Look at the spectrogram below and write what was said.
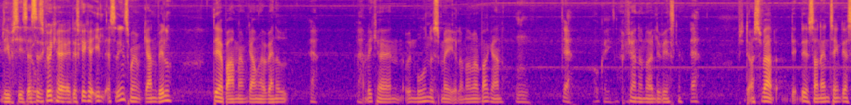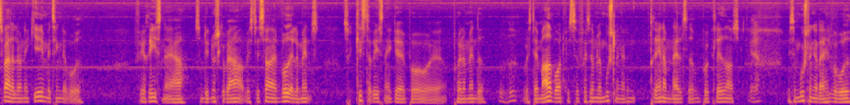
Lige præcis. Altså, det skal ikke have, det skal ikke have ild. Altså, det eneste, man gerne vil, det er bare, at man gerne vil have vandet ud. Ja. Ja. Man vil ikke have en, en modende smag eller noget, man vil bare gerne Mm. Ja, okay. fjerne noget af det væske. Ja. Fordi det er også svært, det, det er sådan en anden ting, det er svært at lave energi med ting, der er våde. Fordi risene er, som det nu skal være, og hvis det så er et vådt element, så klister risene ikke øh, på, øh, på elementet. Uh-huh. Hvis det er meget vådt, hvis det for eksempel er muslinger, dem dræner man altid på et klæde også. Ja. Hvis det er muslinger, der er helt for våde,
